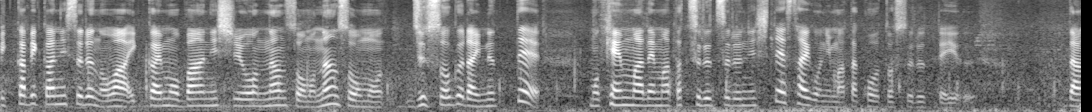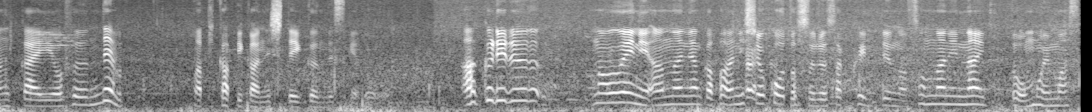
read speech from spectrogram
ビッカビカにするのは1回もうバーニッシュを何層も何層も10層ぐらい塗ってもう研磨でまたツルツルにして最後にまたコートするっていう段階を踏んで、まあ、ピカピカにしていくんですけど。アクリルの上にあんなになんかバーニッシュをコートする作品っていうのはそんなにないと思います、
